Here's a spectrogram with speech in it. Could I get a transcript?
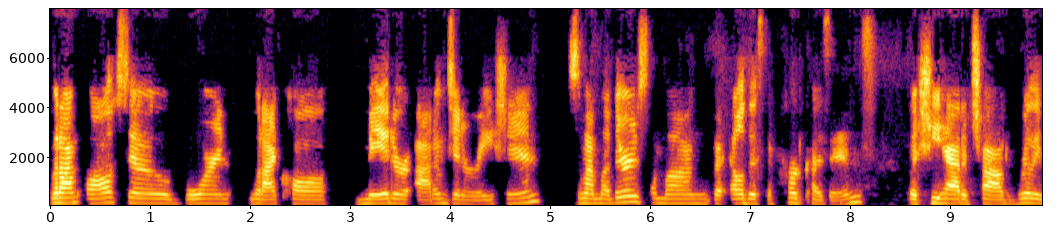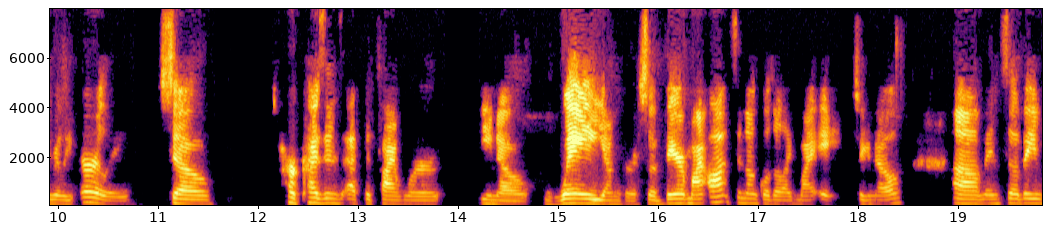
but I'm also born what I call mid or out of generation. So my mother's among the eldest of her cousins, but she had a child really, really early. So her cousins at the time were, you know, way younger. So they're my aunts and uncles are like my age, you know? Um, and so they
